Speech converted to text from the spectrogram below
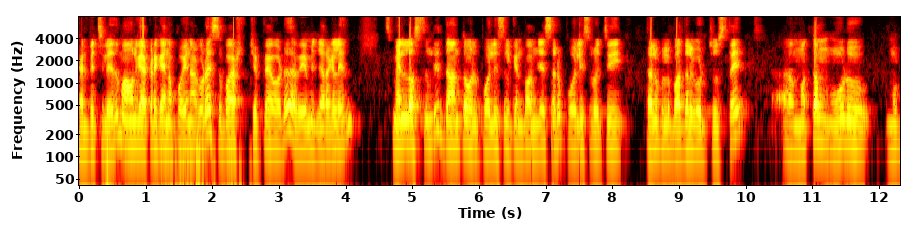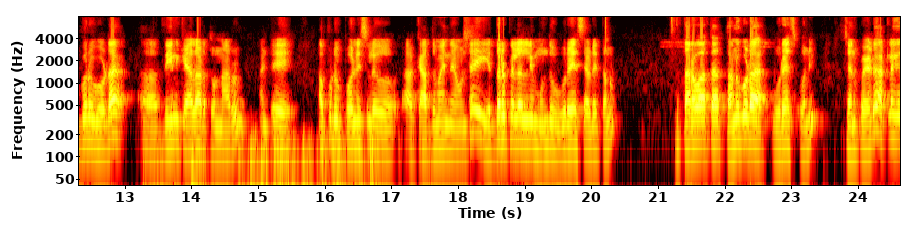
కనిపించలేదు. మామూలుగా ఎక్కడికైనా పోయినా కూడా సుభాష్ చెప్పేవాడు అవేమీ జరగలేదు. స్మెల్ వస్తుంది. దాంతో వాళ్ళు పోలీసులకు ఇన్ఫామ్ చేశారు. పోలీసులు వచ్చి తలుపులు బద్దలు కూడా చూస్తే మొత్తం మూడు ముగ్గురు కూడా దీనికి ఏలాడుతున్నారు. అంటే అప్పుడు పోలీసులు అర్థమైంది ఏమంటే ఇద్దరు పిల్లల్ని ముందు ఊరేసాడు ఇతను. తర్వాత తను కూడా ఊరేసుకొని చనిపోయాడు. అట్లాగే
